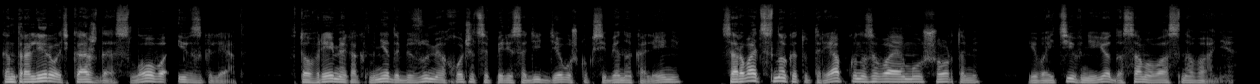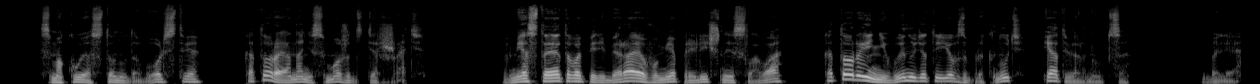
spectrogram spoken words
Контролировать каждое слово и взгляд в то время как мне до безумия хочется пересадить девушку к себе на колени, сорвать с ног эту тряпку, называемую шортами, и войти в нее до самого основания, смакуя стон удовольствия, которое она не сможет сдержать. Вместо этого перебирая в уме приличные слова, которые не вынудят ее взбрыкнуть и отвернуться. Бля,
